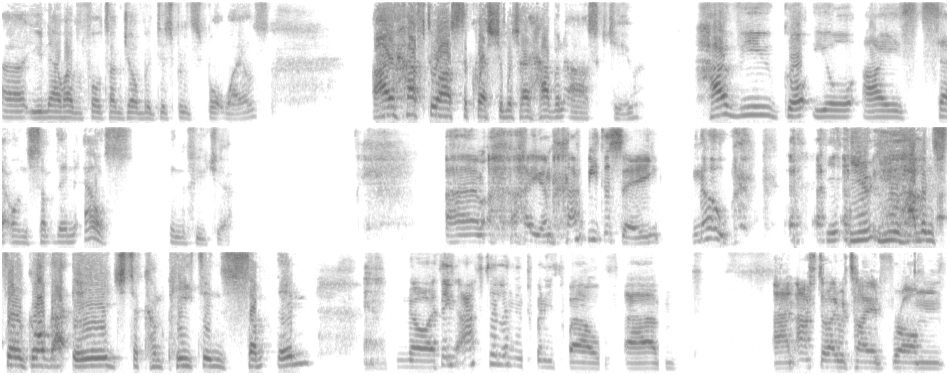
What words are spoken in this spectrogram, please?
uh, you now have a full time job with Disability Sport Wales. I have to ask the question which I haven't asked you. Have you got your eyes set on something else in the future? Um, I am happy to say no. you, you you haven't still got that urge to compete in something no, I think after London 2012, um, and after I retired from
